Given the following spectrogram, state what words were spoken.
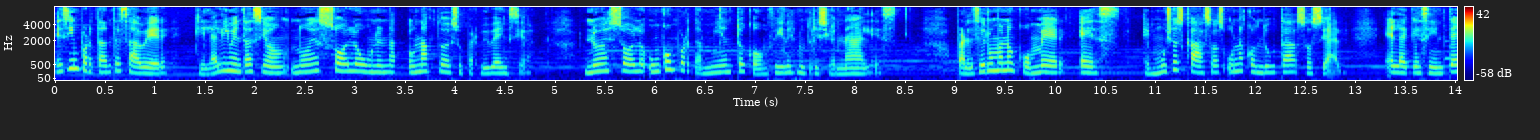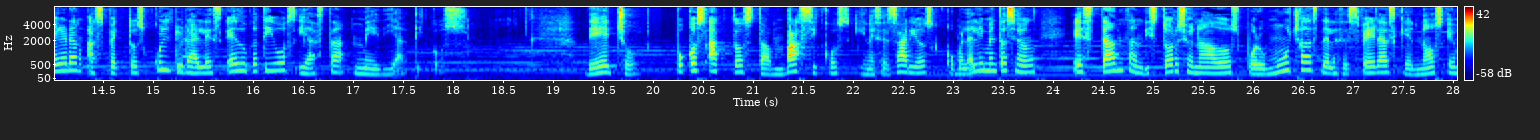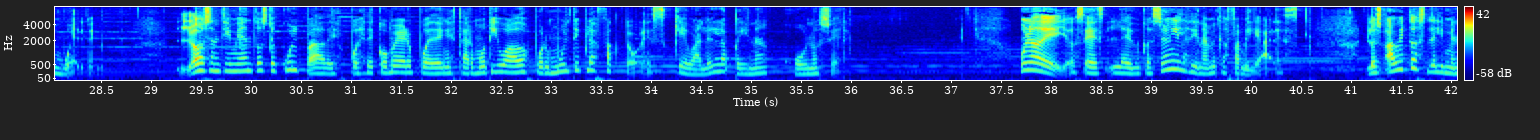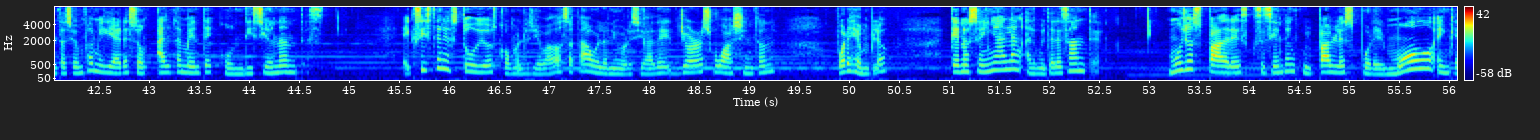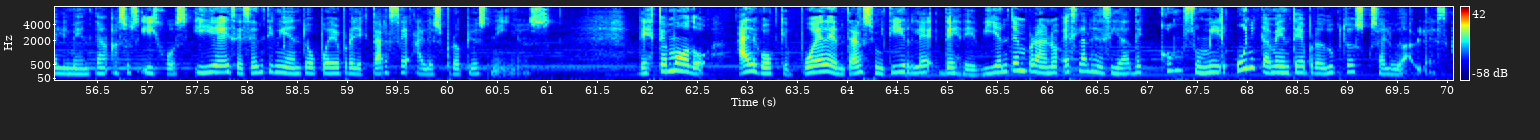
Es importante saber que la alimentación no es solo un, un acto de supervivencia, no es solo un comportamiento con fines nutricionales. Para el ser humano comer es, en muchos casos, una conducta social en la que se integran aspectos culturales, educativos y hasta mediáticos. De hecho, pocos actos tan básicos y necesarios como la alimentación están tan distorsionados por muchas de las esferas que nos envuelven. Los sentimientos de culpa después de comer pueden estar motivados por múltiples factores que valen la pena conocer. Uno de ellos es la educación y las dinámicas familiares. Los hábitos de alimentación familiares son altamente condicionantes. Existen estudios como los llevados a cabo en la Universidad de George Washington, por ejemplo, que nos señalan algo interesante. Muchos padres se sienten culpables por el modo en que alimentan a sus hijos y ese sentimiento puede proyectarse a los propios niños. De este modo, algo que pueden transmitirle desde bien temprano es la necesidad de consumir únicamente productos saludables,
